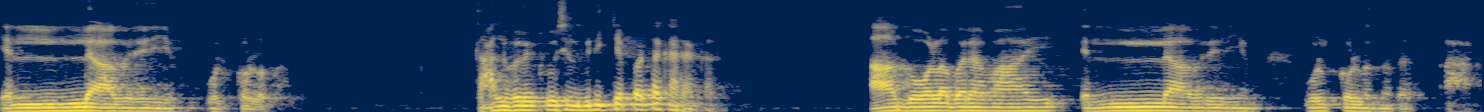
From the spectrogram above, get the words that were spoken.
എല്ലാവരെയും ഉൾക്കൊള്ളുക. കാൽവറി ക്രൂശിൽ വിരിക്കപ്പെട്ട കരങ്ങൾ. ആഗോളപരമായി എല്ലാവരെയും ഉൾക്കൊള്ളുന്നത് ആണ്.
